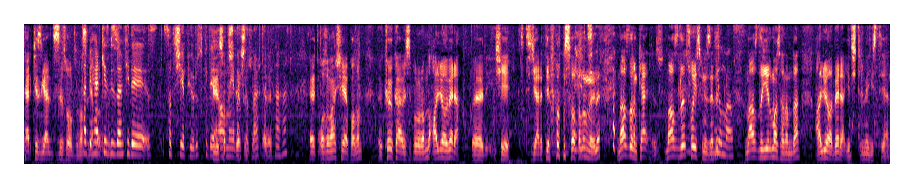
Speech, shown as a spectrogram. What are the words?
Herkes geldi size sordu nasıl Tabii herkes bizden fide satışı yapıyoruz. Fide, Fide satışı almaya da başladılar yapıyorsunuz, tabii. evet. Hı hı. Evet o zaman şey yapalım. e, Köy kahvesi programında aloe vera e, şeyi ticareti yapalım soralım böyle. Nazlı Hanım, ke- Nazlı soy isminiz nedir? Yılmaz. Nazlı Yılmaz Hanım'dan aloe vera yetiştirmek isteyen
